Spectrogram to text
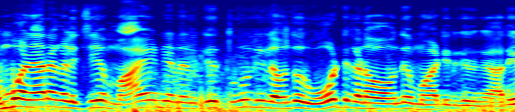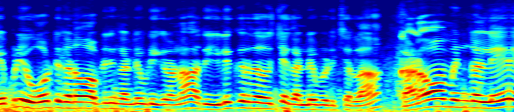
ரொம்ப நேரம் கழிச்சு மாயண்டியனுக்கு தூண்டில வந்து ஒரு ஓட்டு கனவா வந்து மாட்டிருக்குதுங்க. அது எப்படி ஓட்டு கனவா அப்படின்னு கண்டுபிடிக்கிறோம்னா அது இழுக்கிறத வச்சு கண்டுபிடிச்சிடலாம். கனவா மீன்கள்லேயே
